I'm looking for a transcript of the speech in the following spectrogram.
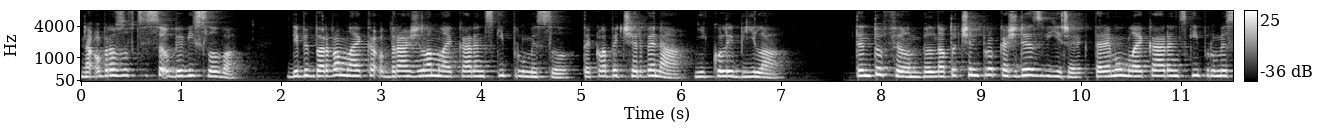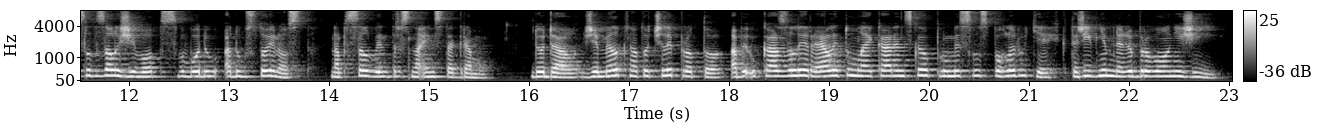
Na obrazovce se objeví slova Kdyby barva mléka odrážela mlékárenský průmysl, tekla by červená, nikoli bílá. Tento film byl natočen pro každé zvíře, kterému mlékárenský průmysl vzal život, svobodu a důstojnost, napsal Winters na Instagramu. Dodal, že Milk natočili proto, aby ukázali realitu mlékárenského průmyslu z pohledu těch, kteří v něm nedobrovolně žijí.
